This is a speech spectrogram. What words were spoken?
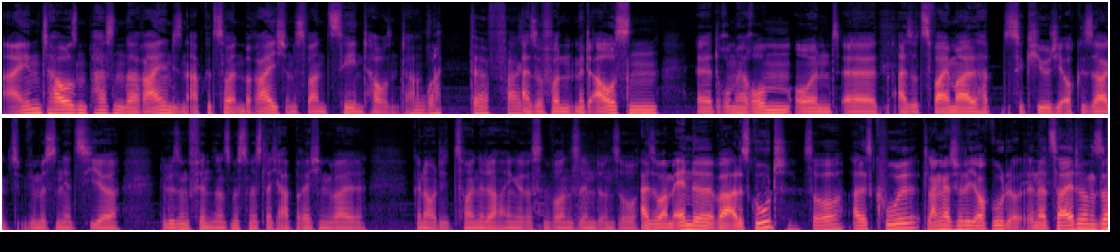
1000 passen da rein in diesen abgezäunten Bereich und es waren 10.000 da. What the fuck? Also von mit außen äh, drumherum und äh, also zweimal hat Security auch gesagt, wir müssen jetzt hier eine Lösung finden, sonst müssen wir es gleich abbrechen, weil genau die Zäune da eingerissen worden sind und so. Also am Ende war alles gut, so alles cool, klang natürlich auch gut in der Zeitung so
